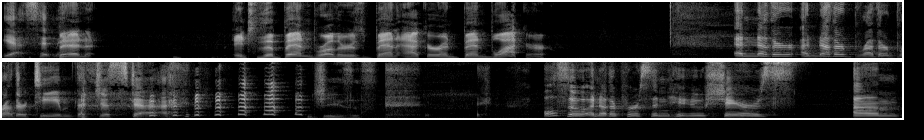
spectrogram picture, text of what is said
Yes, hit me. Ben. It's the Ben brothers, Ben Acker and Ben Blacker. Another another brother brother team that just uh Jesus. also another person who shares um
